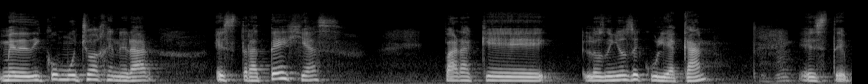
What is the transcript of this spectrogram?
me dedico mucho a generar estrategias para que los niños de Culiacán este,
